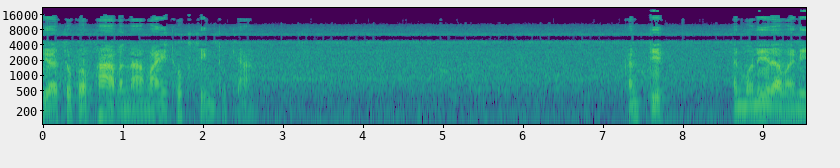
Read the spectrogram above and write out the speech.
เสียสุขภาพอนามัยทุกสิ่งทุกอย่างกันติดอันโมนี้แล้วไม่มี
